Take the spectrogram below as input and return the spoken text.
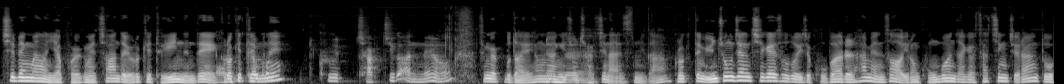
700만 원 이하 벌금에 처한다 이렇게 돼 있는데 어, 그렇기 때문에 그 작지가 않네요. 생각보다 형량이 네. 좀 작진 않습니다. 그렇기 때문에 윤 총장 측에서도 이제 고발을 하면서 이런 공무원 자격 사칭죄랑 또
